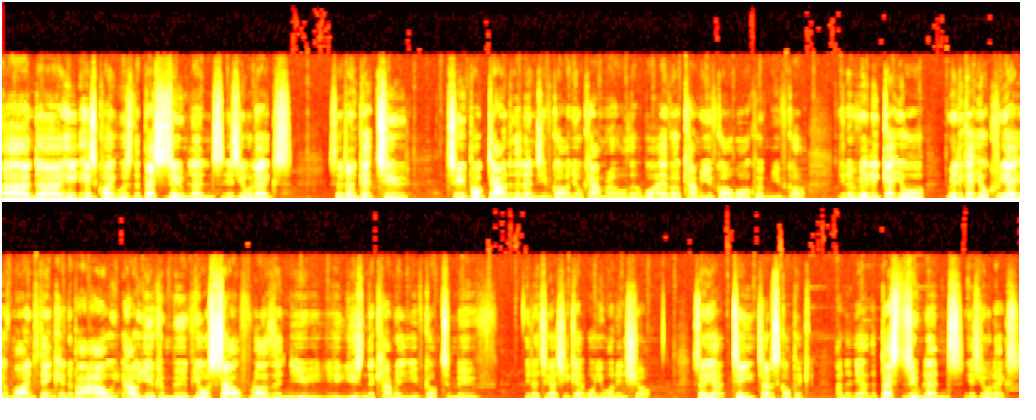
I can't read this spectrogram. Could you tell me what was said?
And uh, he, his quote was The best zoom lens is your legs. So don't get too too bogged down in the lens you've got on your camera or that whatever camera you've got or what equipment you've got. You know, really get your really get your creative mind thinking about how how you can move yourself rather than you you using the camera that you've got to move, you know, to actually get what you want in shot. So yeah, T telescopic, and yeah, the best zoom lens is your legs.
